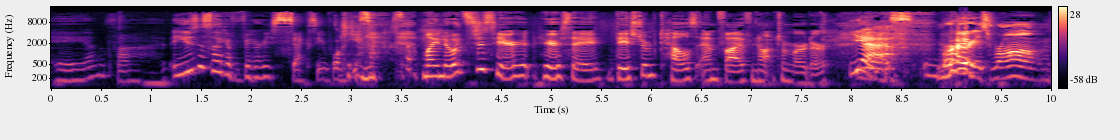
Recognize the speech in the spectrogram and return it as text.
hey, I'm fine. He uses like a very sexy voice. Yeah. my notes just here here say Daystrom tells M5 not to murder. Yeah. Murder Right. is wrong.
